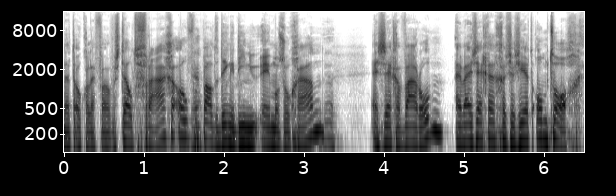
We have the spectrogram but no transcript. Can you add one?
het net ook al even over, stelt vragen over Ja. bepaalde dingen die nu eenmaal zo gaan. En zeggen waarom? En wij zeggen gechargeerd om toch.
